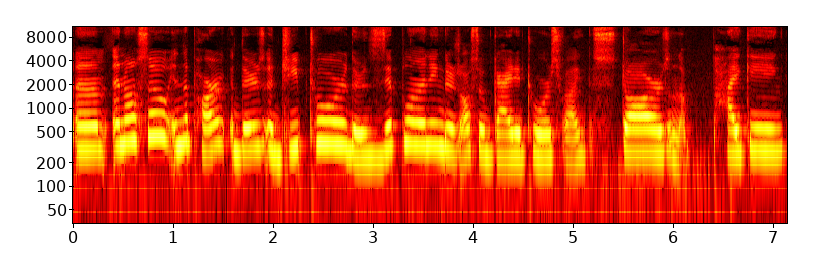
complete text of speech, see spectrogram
Um, and also in the park, there's a jeep tour, there's zip lining, there's also guided tours for like the stars and the hiking.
